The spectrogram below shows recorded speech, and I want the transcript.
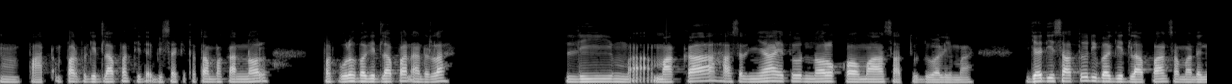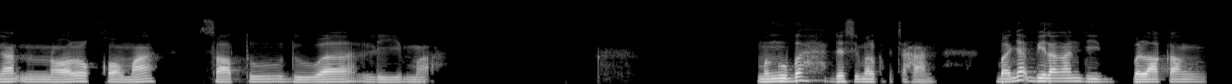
4. 4 bagi 8 tidak bisa kita tambahkan 0. 40 bagi 8 adalah 5. Maka hasilnya itu 0,125. Jadi 1 dibagi 8 sama dengan 0,125. Mengubah desimal kepecahan. Banyak bilangan di belakang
